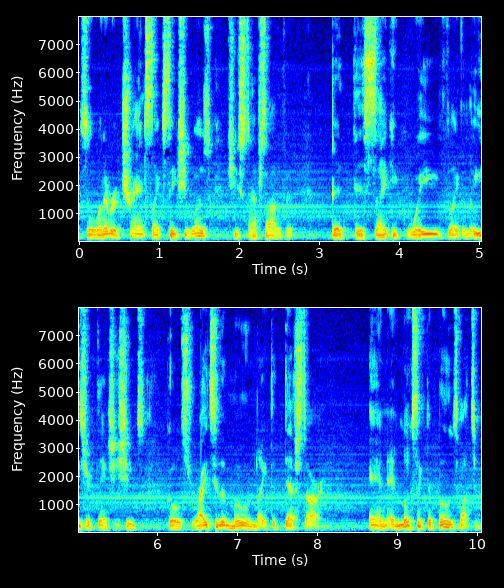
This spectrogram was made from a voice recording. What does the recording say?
So whatever trance like state she was, she snaps out of it but this psychic wave like laser thing she shoots goes right to the moon like the Death Star, and it looks like the moon's about to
